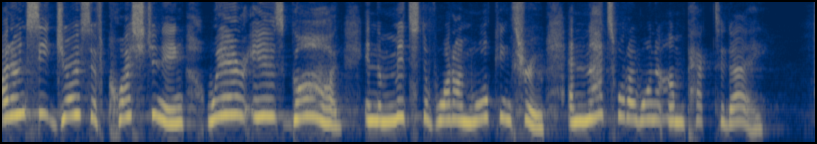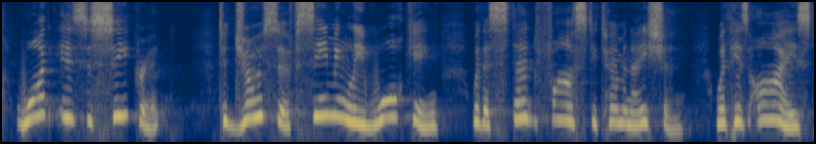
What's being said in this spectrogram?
I don't see Joseph questioning, where is God in the midst of what I'm walking through? And that's what I want to unpack today. What is the secret to Joseph seemingly walking with a steadfast determination, with his eyes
